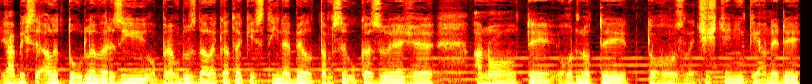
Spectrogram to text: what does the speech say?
Já bych se ale touhle verzí opravdu zdaleka tak jistý nebyl. Tam se ukazuje, že ano, ty hodnoty toho znečištění kyanidy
